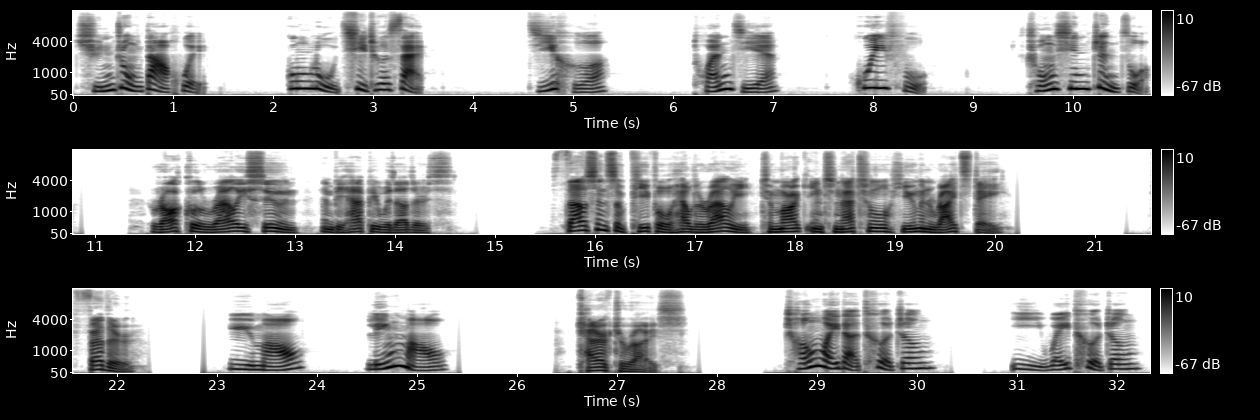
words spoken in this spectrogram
群众大会、公路汽车赛、集合、 团结、恢复、重新振作。 Rock will rally soon and be happy with others. Thousands of people held a rally to mark International Human Rights Day. Feather. 羽毛、翎毛， Characterize. 成为的特征，以为特征，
